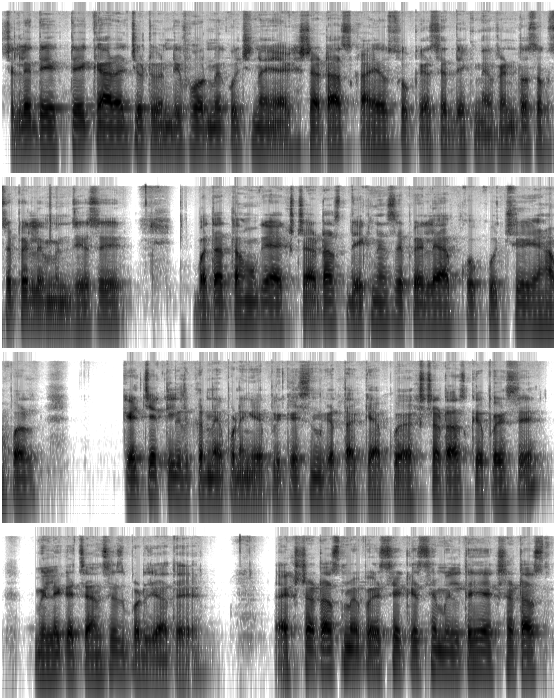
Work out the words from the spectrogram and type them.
चलिए देखते हैं कि आर एच ट्वेंटी फोर में कुछ नया एक्स्ट्रा टास्क आया, उसको कैसे देखना है। फ्रेंड तो सबसे पहले मैं जैसे बताता हूँ कि एक्स्ट्रा टास्क देखने से पहले आपको कुछ यहाँ पर कैचे क्लियर करने पड़ेंगे एप्लीकेशन के, ताकि आपको एक्स्ट्रा टास्क के पैसे मिलने के चांसेस बढ़ जाते हैं। एक्स्ट्रा टास्क में पैसे कैसे मिलते हैं? एक्स्ट्रा टास्क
